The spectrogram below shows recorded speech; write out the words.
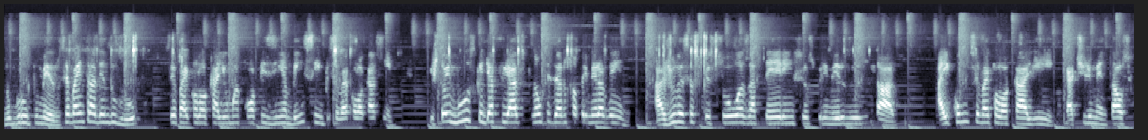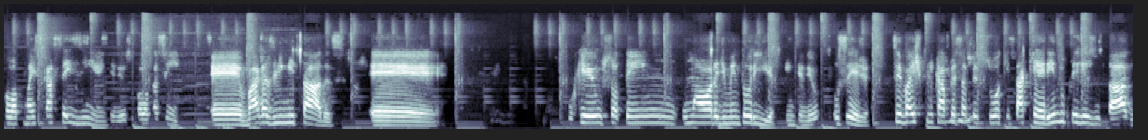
no grupo mesmo. Você vai entrar dentro do grupo, você vai colocar ali uma copyzinha bem simples. Você vai colocar assim: Estou em busca de afiliados que não fizeram sua primeira venda. Ajuda essas pessoas a terem seus primeiros resultados. Aí, como você vai colocar ali gatilho mental, você coloca uma escassezinha, entendeu? Você coloca assim: é, vagas limitadas. É, porque eu só tenho uma hora de mentoria, entendeu? Ou seja, você vai explicar para essa uhum. pessoa que está querendo ter resultado,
